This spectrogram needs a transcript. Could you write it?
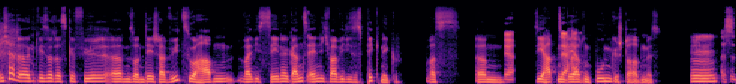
Ich hatte irgendwie so das Gefühl, ähm, so ein Déjà-vu zu haben, weil die Szene ganz ähnlich war wie dieses Picknick, was ähm, Ja. sie hatten, Der während Boone gestorben ist. Mhm. Also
